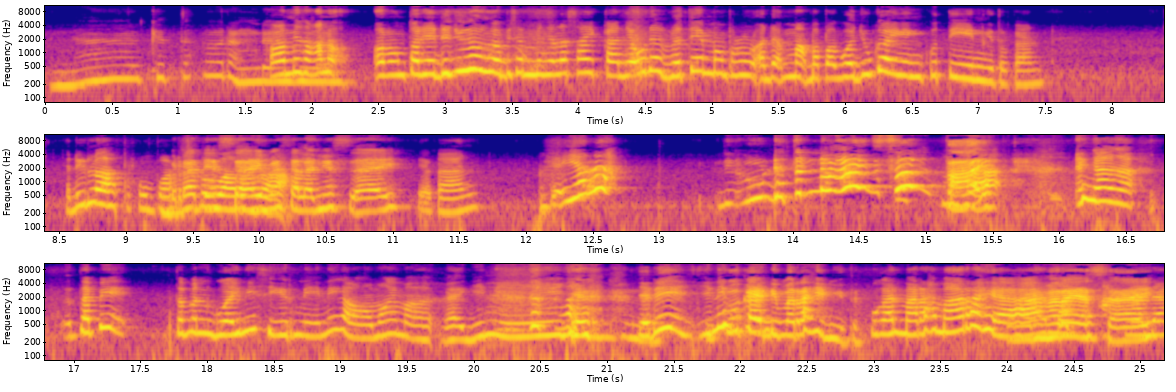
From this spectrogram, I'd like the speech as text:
Benar orang kalau misalkan orang tuanya dia juga nggak bisa menyelesaikan ya udah berarti emang perlu ada emak bapak gua juga yang ngikutin gitu kan. Jadilah perkumpulan berat ya say masalahnya say ya kan? Ya iyalah. Ya udah tenang aja santai. Enggak. Eh, enggak enggak. Tapi temen gue ini si Irni ini kalau ngomong emang kayak gini. Jadi ini gue kayak dimarahin gitu. bukan marah-marah ya. Marah-marah ya, Say. Nada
